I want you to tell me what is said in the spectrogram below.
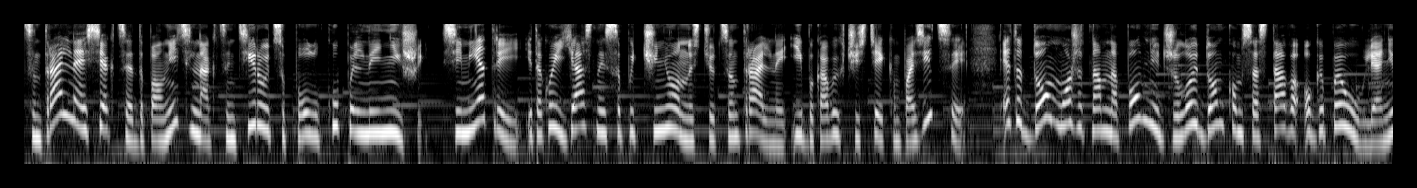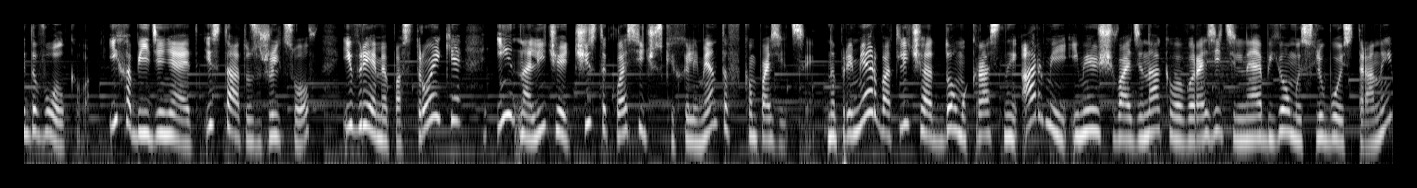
Центральная секция дополнительно акцентируется полукупольной нишей, Симметрией и такой ясной соподчиненностью центральной и боковых частей композиции этот дом может нам напомнить жилой дом комсостава ОГПУ Леонида Волкова. Их объединяет и статус жильцов, и время постройки, и наличие чисто классических элементов в композиции. Например, в отличие от дома Красной Армии, имеющего одинаково выразительные объемы с любой стороны,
